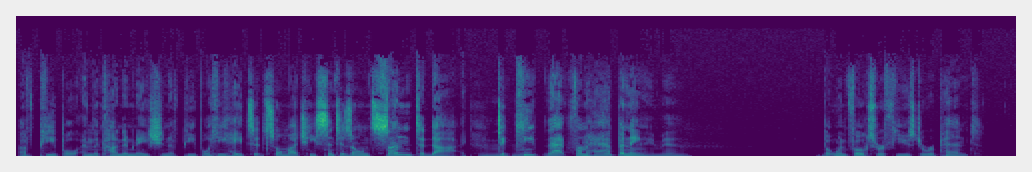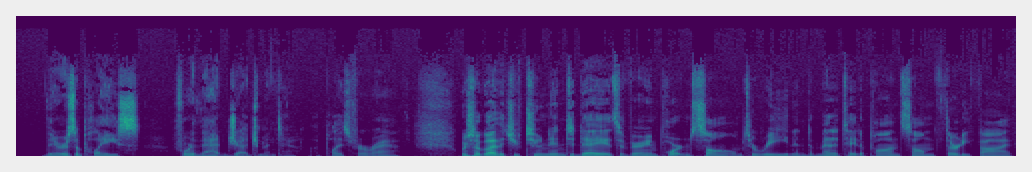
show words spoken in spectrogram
of people and the condemnation of people. He hates it so much he sent his own son to die to mm-hmm. keep that from happening. Amen. But when folks refuse to repent, there is a place for that judgment. Yeah, place for wrath. We're so glad that you've tuned in today. It's a very important psalm to read and to meditate upon, Psalm 35.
